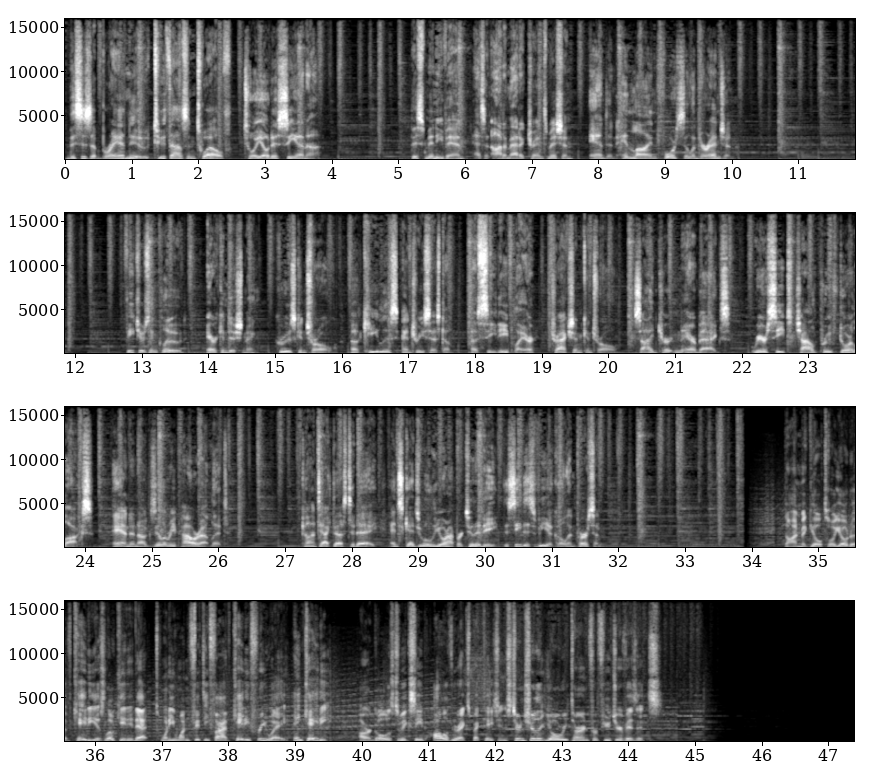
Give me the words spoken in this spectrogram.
This is a brand new 2012 Toyota Sienna. This minivan has an automatic transmission and an inline four-cylinder engine. Features include air conditioning, cruise control, a keyless entry system, a CD player, traction control, side curtain airbags, rear seat child-proof door locks, and an auxiliary power outlet. Contact us today and schedule your opportunity to see this vehicle in person. Don McGill Toyota of Katy is located at 2155 Katy Freeway in Katy. Our goal is to exceed all of your expectations to ensure that you'll return for future visits.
